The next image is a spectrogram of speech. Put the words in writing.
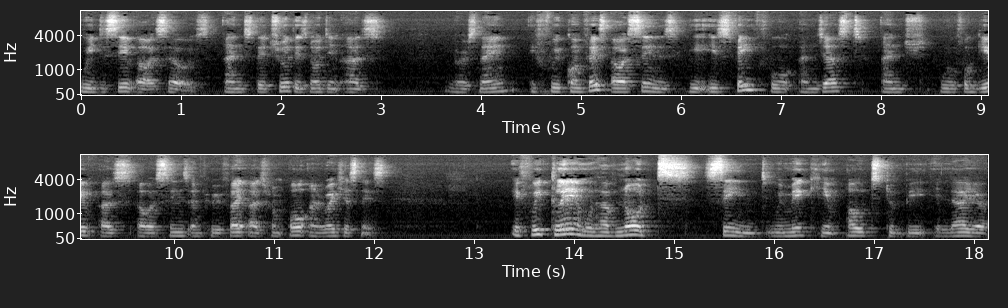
we deceive ourselves, and the truth is not in us. Verse 9 If we confess our sins, he is faithful and just and will forgive us our sins and purify us from all unrighteousness. If we claim we have not sinned, we make him out to be a liar,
